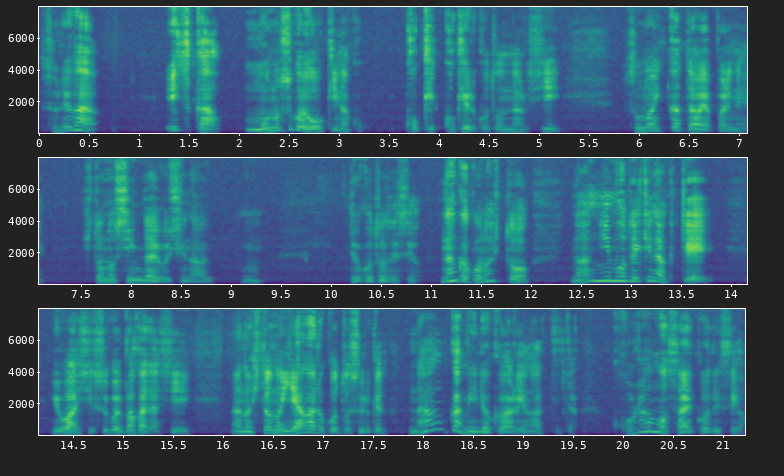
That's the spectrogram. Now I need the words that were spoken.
それはいつかものすごい大きなこけこけることになるしその生き方はやっぱりね人の信頼を失う、うん、っていうことですよ。なんかこの人何にもできなくて弱いしすごいバカだしあの人の嫌がることするけどなんか魅力あるよなって言ったらこれはもう最高ですよ。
